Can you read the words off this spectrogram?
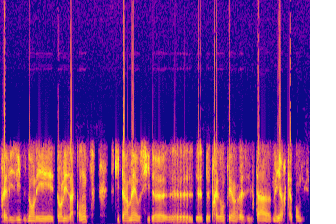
prévisible dans les dans les acomptes, ce qui permet aussi de, de, de présenter un résultat meilleur qu'attendu.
